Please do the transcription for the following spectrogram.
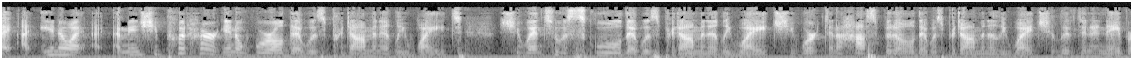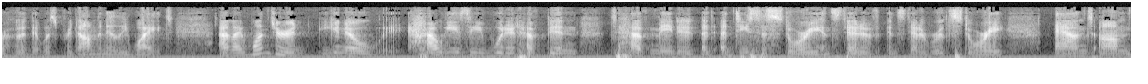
I, I, you know, I, I mean, she put her in a world that was predominantly white. She went to a school that was predominantly white. She worked in a hospital that was predominantly white. She lived in a neighborhood that was predominantly white. And I wondered, you know, how easy would it have been to have made it a, a Disa story instead of instead of Ruth's story? And um,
